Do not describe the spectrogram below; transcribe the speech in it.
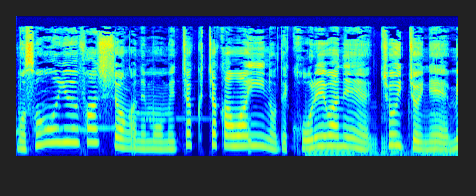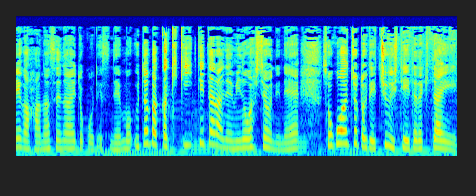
もうそういうファッションがね、もうめちゃくちゃ可愛いので、これははね、ちょいちょいね、目が離せないとこですね。もう歌ばっか聴き入ってたらね、見逃しちゃうんでね、そこはちょっとで注意していただきたい、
